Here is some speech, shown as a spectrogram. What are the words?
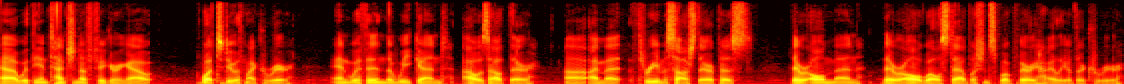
uh, with the intention of figuring out what to do with my career. And within the weekend, I was out there. Uh, I met three massage therapists. They were all men. They were all well established and spoke very highly of their career.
